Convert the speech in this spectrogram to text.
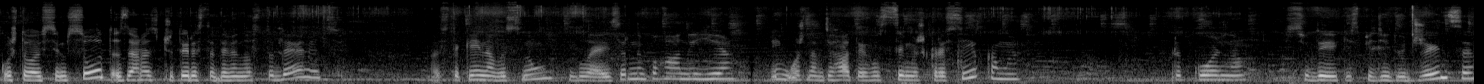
коштував 700, зараз 499. Ось такий на весну. Блейзер непоганий є. І можна вдягати його з цими ж кросівками. Прикольно. Сюди якісь підійдуть джинси.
